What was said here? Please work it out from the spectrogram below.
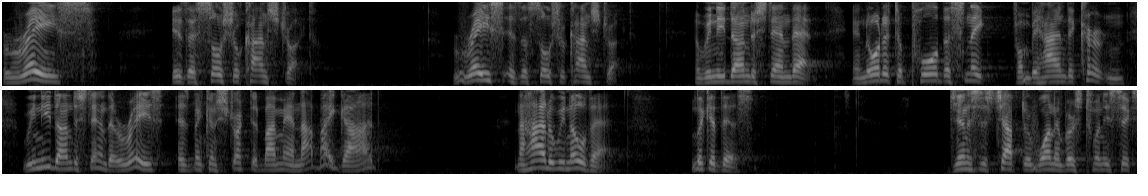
race is a social construct race is a social construct and we need to understand that in order to pull the snake from behind the curtain we need to understand that race has been constructed by man, not by God. Now, how do we know that? Look at this. Genesis chapter 1 and verse 26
